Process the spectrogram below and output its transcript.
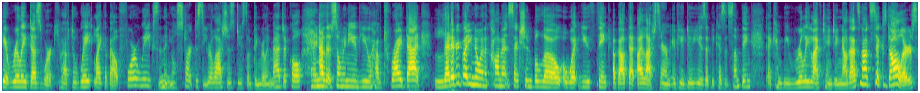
it really does work. You have to wait like about four weeks and then you'll start to see your lashes do something really magical. And I know that so many of you have tried that. Let everybody know in the comment section below what you think about that eyelash serum if you do use it because it's something that can be really life-changing. Now that's not $6,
